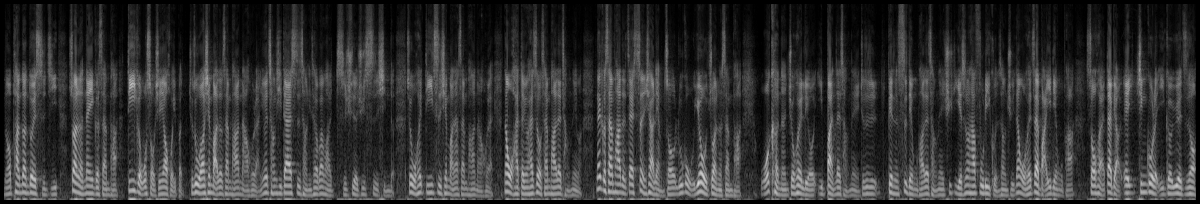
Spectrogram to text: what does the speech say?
然后判断对时机，赚了那一个三趴，第一个我首先要回本，就是我要先把这三趴拿回来，因为长期待在市场，你才有办法持续的去。试新的，所以我会第一次先把那三趴拿回来，那我还等于还是有三趴在场内嘛？那个三趴的在剩下两周，如果我又赚了三趴，我可能就会留一半在场内，就是变成四点五趴在场内去，也是让它复利滚上去。但我会再把一点五趴收回来，代表诶、经过了一个月之后，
